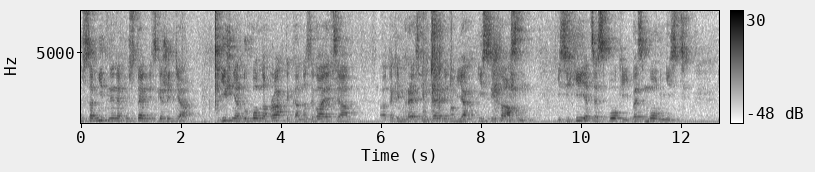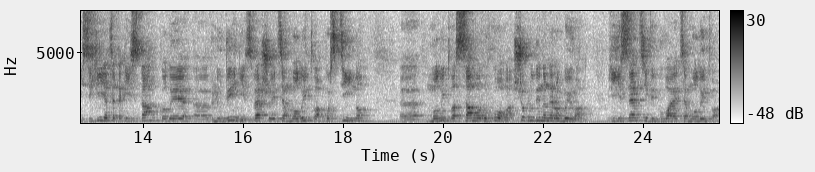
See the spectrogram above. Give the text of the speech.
усамітнене пустельницьке життя. Їхня духовна практика називається е, таким грецьким терміном, як ісихазм. Ісихія це спокій, безмовність. Ісихія це такий стан, коли е, в людині звершується молитва постійно, е, молитва саморухома. Що б людина не робила, в її серці відбувається молитва.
